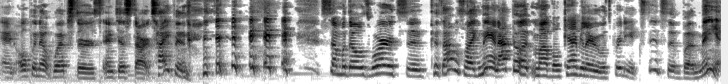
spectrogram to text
and open up Webster's and just start typing some of those words because I was like, man, I thought my vocabulary was pretty extensive, but man,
